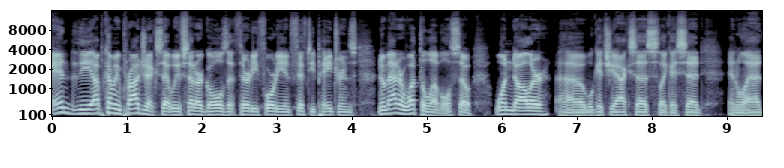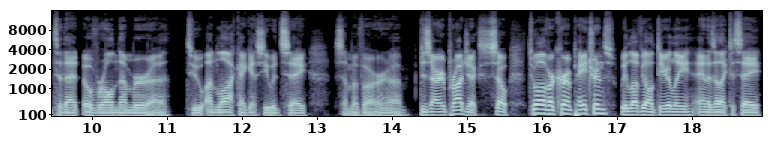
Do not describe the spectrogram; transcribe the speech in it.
and the upcoming projects that we've set our goals at 30, 40, and 50 patrons, no matter what the level. So $1 uh, will get you access, like I said, and we'll add to that overall number uh, to unlock, I guess you would say, some of our uh, desired projects. So to all of our current patrons, we love y'all dearly. And as I like to say,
